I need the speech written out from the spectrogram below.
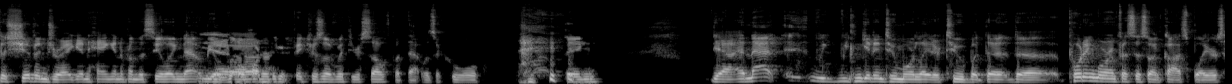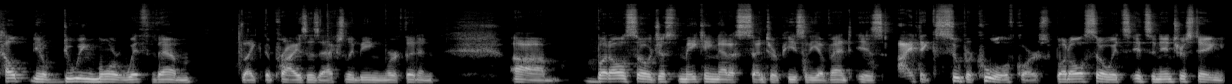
the Shivan dragon hanging from the ceiling. That would be yeah. a little harder to get pictures of with yourself, but that was a cool thing. Yeah, and that we, we can get into more later too. But the the putting more emphasis on cosplayers help you know doing more with them, like the prizes actually being worth it, and um, but also just making that a centerpiece of the event is i think super cool of course but also it's it's an interesting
